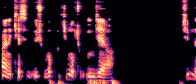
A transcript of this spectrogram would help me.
Aynen kesin üç blok. İki blok çok ince ya. Şimdi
